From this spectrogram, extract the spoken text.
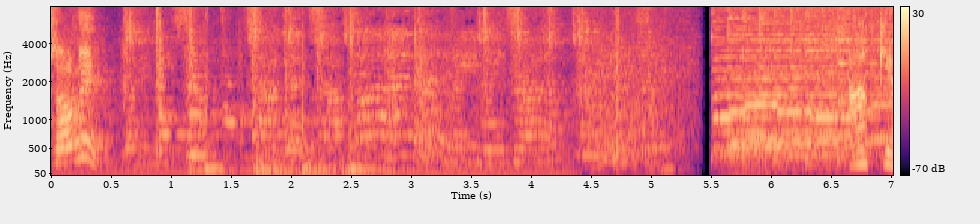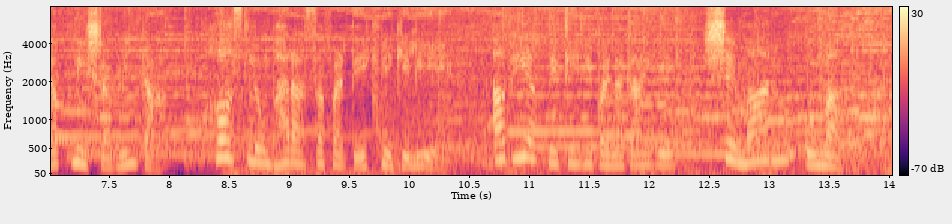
श्रावणी आपकी अपनी श्रवणी का हौसलों भरा सफ़र देखने के लिए अभी अपने टीवी पर लगाइए शिमारू उमंग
